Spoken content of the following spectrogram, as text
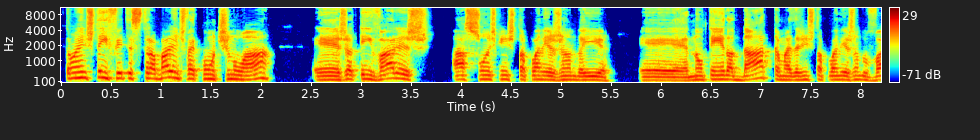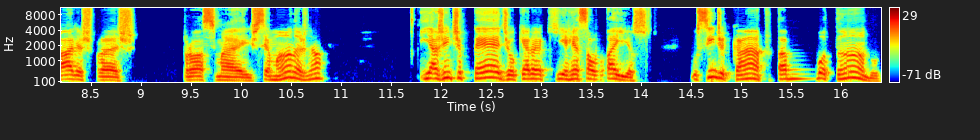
Então a gente tem feito esse trabalho, a gente vai continuar, é, já tem várias ações que a gente está planejando aí, é, não tem ainda data, mas a gente está planejando várias para as próximas semanas, né? E a gente pede, eu quero aqui ressaltar isso, o sindicato está botando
